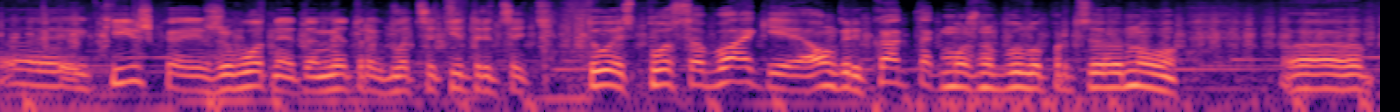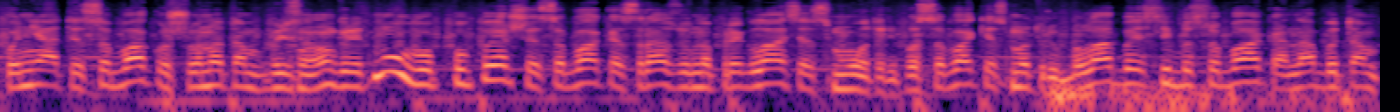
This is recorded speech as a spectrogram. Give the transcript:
э, кишка и животное там метрах 20-30. То есть по собаке, а он говорит, как так можна було проце- ну, е, поняти собаку, що вона там признана. Он говорит, ну, по-перше, собака сразу напряглася, смотрит. По собаке смотрю. Была бы, если бы собака, она бы там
